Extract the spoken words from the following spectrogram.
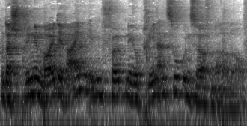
und da springen Leute rein im volk Neoprenanzug und surfen da drauf.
